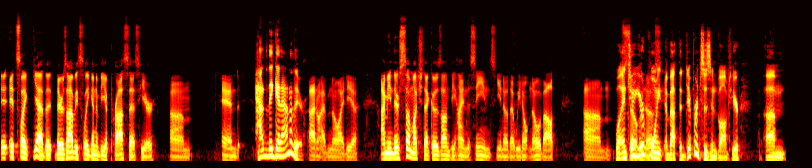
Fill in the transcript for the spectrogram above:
it, it's like, yeah, the, there's obviously going to be a process here. Um, and how did they get out of there? I don't I have no idea. I mean, there's so much that goes on behind the scenes, you know, that we don't know about. Um, Well, and so to your point about the differences involved here, um,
